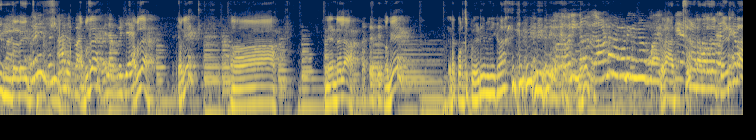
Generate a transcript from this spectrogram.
ഇന്ദ്രനെ അപ്പൊ സാർ അപ്പൊ സാർ ഓക്കെ ആ. നീണ്ടല്ല ഓക്കെ എടാ കുറച്ച് പേടി അഭിനയിക്കടാ. എടാ അച്ഛനാടാ പേടിക്കടാ.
